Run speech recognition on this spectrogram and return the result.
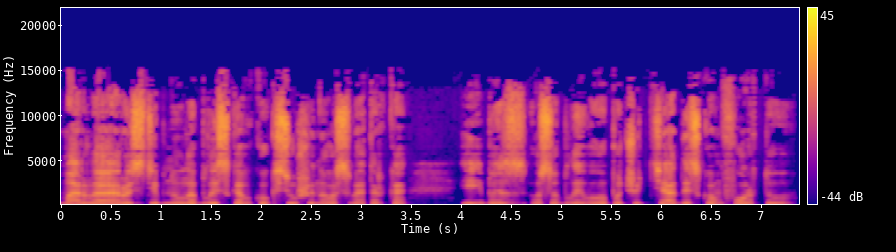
Марла розстібнула блискавку Ксюшиного светерка і без особливого почуття дискомфорту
